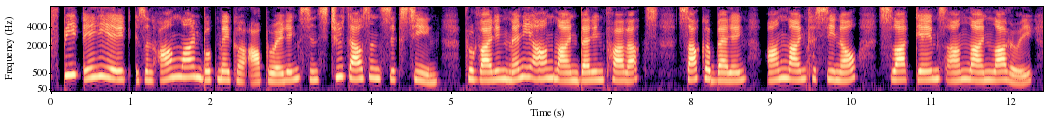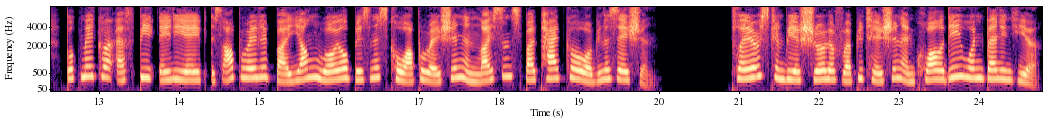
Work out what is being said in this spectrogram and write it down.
FB88 is an online bookmaker operating since 2016, providing many online betting products, soccer betting, online casino, slot games online lottery. Bookmaker FB88 is operated by Young Royal Business Cooperation and licensed by PAGCOR organization. Players can be assured of reputation and quality when betting here.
